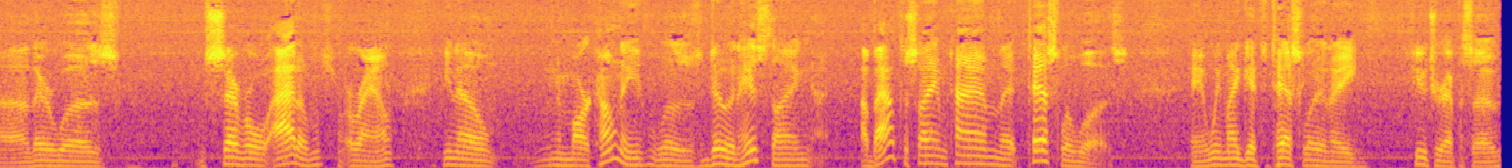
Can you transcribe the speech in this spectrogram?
Uh, there was several items around. You know, Marconi was doing his thing about the same time that Tesla was, and we may get to Tesla in a future episode.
